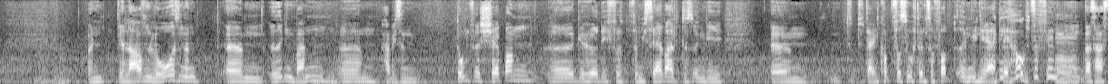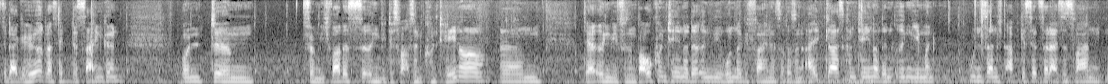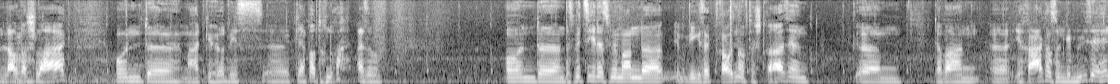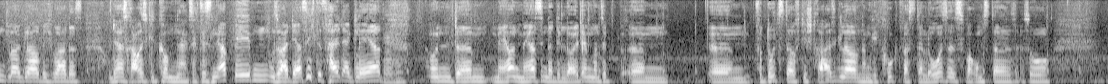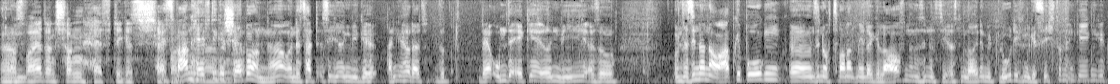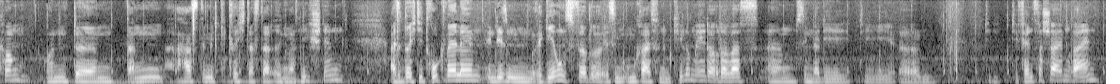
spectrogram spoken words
Und wir laufen los und dann ähm, irgendwann ähm, habe ich so ein dumpfes Scheppern äh, gehört. Ich für, für mich selber habe das irgendwie, ähm, dein Kopf versucht dann sofort irgendwie eine Erklärung zu finden. Mhm. Was hast du da gehört? Was hätte das sein können? Und ähm, für mich war das irgendwie, das war so ein Container, ähm, der irgendwie für so einen Baucontainer, der irgendwie runtergefallen ist oder so ein Altglascontainer, den irgendjemand unsanft abgesetzt hat. Also es war ein lauter Schlag und äh, man hat gehört, wie es äh, kleppert und also und äh, das Witzige ist, wir waren da, wie gesagt, draußen auf der Straße und ähm, da waren äh, Iraker, so ein Gemüsehändler, glaube ich, war das. Und der ist rausgekommen und hat gesagt, das ist ein Erdbeben. Und so hat der sich das halt erklärt. Und ähm, mehr und mehr sind da die Leute im Prinzip ähm, ähm, verdutzt auf die Straße gelaufen, haben geguckt, was da los ist, warum es da so Das ähm, war ja dann schon ein heftiges Scheppern. es war ein heftiges Scheppern, ne? und es hat sich irgendwie ge- angehört, als wäre um der Ecke irgendwie, also und wir sind dann auch abgebogen äh, und sind noch 200 Meter gelaufen und dann sind uns die ersten Leute mit blutigen Gesichtern entgegengekommen und ähm, dann hast du mitgekriegt, dass da irgendwas nicht stimmt. Also durch die Druckwelle in diesem Regierungsviertel ist im Umkreis von einem Kilometer oder was, ähm, sind da die, die, ähm, die, die Fensterscheiben rein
